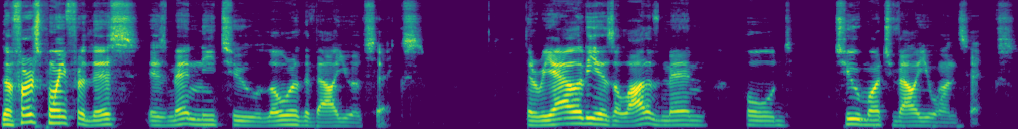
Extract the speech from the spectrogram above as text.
the first point for this is men need to lower the value of sex. The reality is, a lot of men hold too much value on sex.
